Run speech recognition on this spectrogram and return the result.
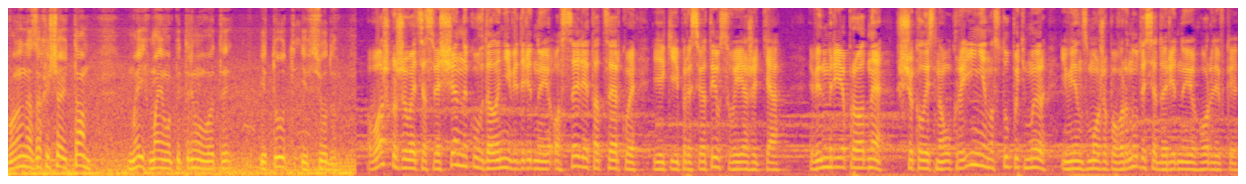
Вони нас захищають там, ми їх маємо підтримувати і тут, і всюди. Важко живеться священнику вдалині від рідної оселі та церкви, якій присвятив своє життя. Він мріє про одне, що колись на Україні наступить мир, і він зможе повернутися до рідної Горлівки.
